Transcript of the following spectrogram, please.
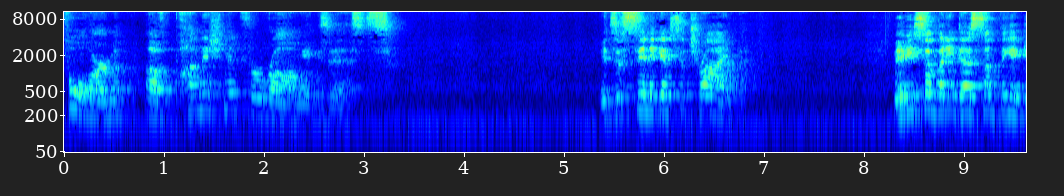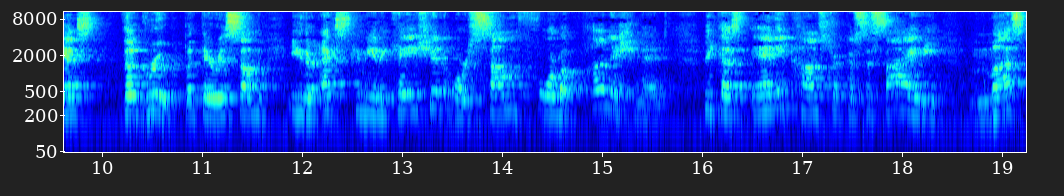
form of punishment for wrong exists. It's a sin against the tribe. Maybe somebody does something against the group, but there is some either excommunication or some form of punishment because any construct of society must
